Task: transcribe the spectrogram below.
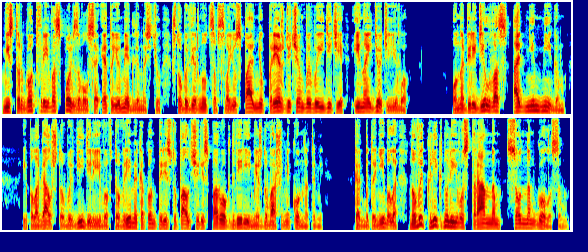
Мистер Готфри воспользовался этой медленностью, чтобы вернуться в свою спальню, прежде чем вы выйдете и найдете его. Он опередил вас одним мигом и полагал, что вы видели его в то время, как он переступал через порог двери между вашими комнатами. Как бы то ни было, но вы кликнули его странным, сонным голосом.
